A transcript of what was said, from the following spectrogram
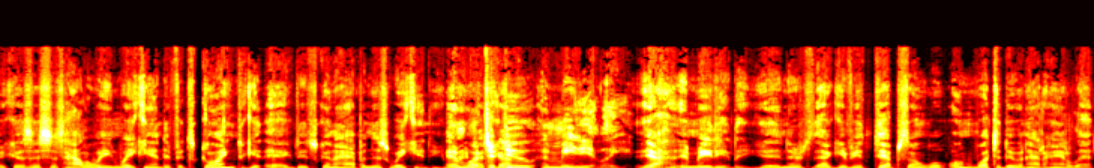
Because this is Halloween weekend. If it's going to get egged, it's going to happen this weekend. You And what to do immediately. Yeah, immediately. And there's I give you tips on on what to do and how to handle that.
